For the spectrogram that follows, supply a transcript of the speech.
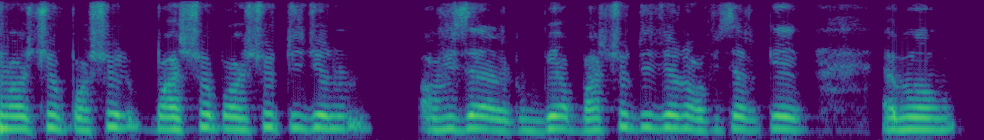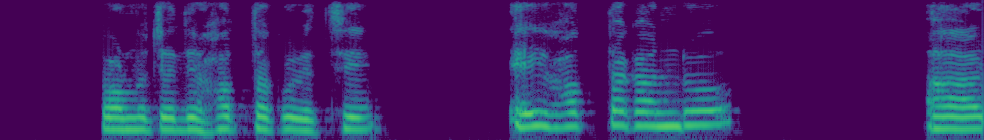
ছয়শো পাঁচশো পঁয়ষট্টি জন অফিসার, বাষট্টি জন অফিসারকে এবং কর্মচারীদের হত্যা করেছে। এই হত্যাকাণ্ড আর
